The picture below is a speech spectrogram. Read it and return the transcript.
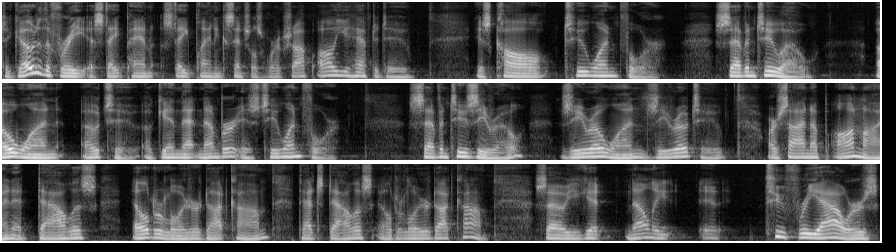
To go to the free estate, plan, estate planning essentials workshop, all you have to do is call 214 720 0102. Again, that number is 214 720 0102 or sign up online at dallaselderlawyer.com. That's dallaselderlawyer.com. So you get not only uh, two free hours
